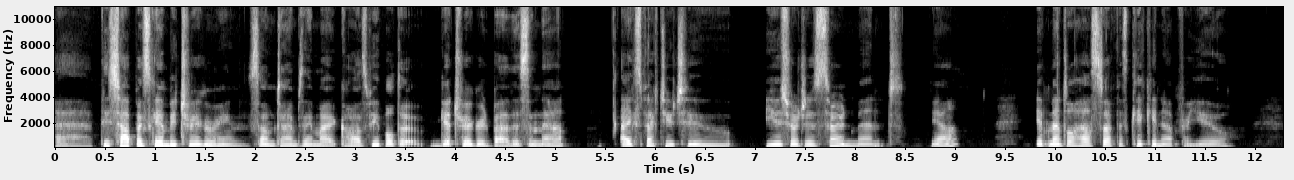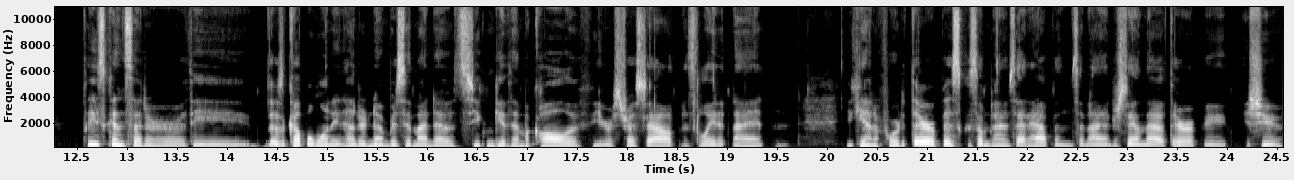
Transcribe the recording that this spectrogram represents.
Uh, these topics can be triggering. Sometimes they might cause people to get triggered by this and that. I expect you to use your discernment, yeah? If mental health stuff is kicking up for you, please consider the there's a couple 1-800 numbers in my notes. You can give them a call if you're stressed out, it's late at night and you can't afford a therapist because sometimes that happens and I understand that therapy issue.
